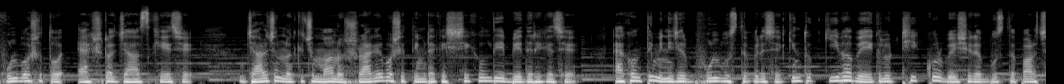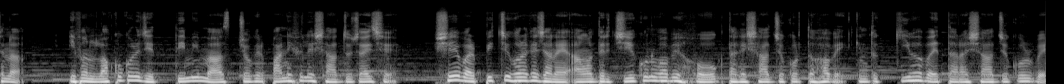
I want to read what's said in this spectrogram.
ভুলবশত একশোটা জাহাজ খেয়েছে, যার জন্য কিছু মানুষ রাগের বসে তিমিটাকে শিকল দিয়ে বেঁধে রেখেছে। এখন তিমি নিজের ভুল বুঝতে পেরেছে, কিন্তু কীভাবে এগুলো ঠিক করবে সেটা বুঝতে পারছে না। ইভান লক্ষ্য করে যে তিমি মাছ চোখের পানি ফেলে সাহায্য চাইছে। সে এবার পিচ্চি ঘোড়াকে জানায়, আমাদের যে কোনোভাবে হোক তাকে সাহায্য করতে হবে, কিন্তু কীভাবে তারা সাহায্য করবে?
